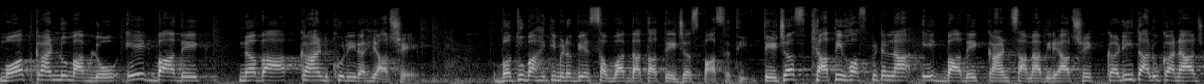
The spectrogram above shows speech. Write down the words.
મોત કાંડનો મામલો એક બાદ એક નવા કાંડ ખુલી રહ્યા છે. વધુ માહિતી મેળવીએ સંવાદદાતા તેજસ પાસેથી. તેજસ ખ્યાતિ હોસ્પિટલના એક બાદ એક કાંડ સામે આવી રહ્યા છે. કડી તાલુકાના જ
